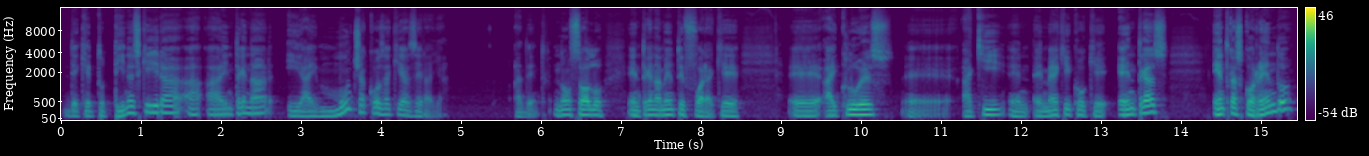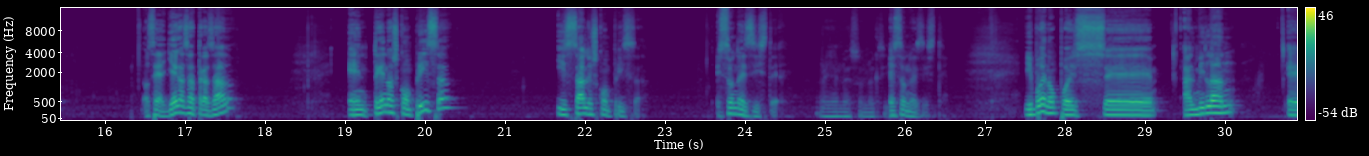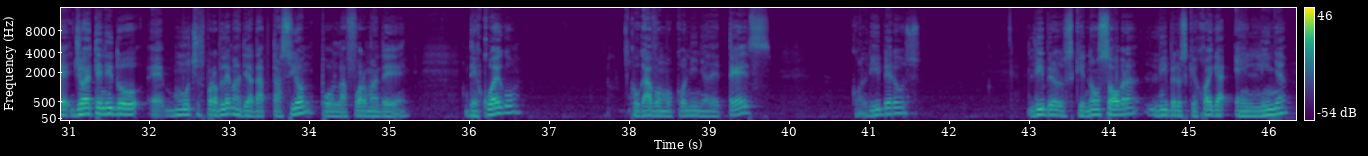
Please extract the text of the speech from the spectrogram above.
de que tú tienes que ir a, entrenar y hay mucha cosa que hacer allá adentro. No solo entrenamiento y fuera, que hay clubes aquí en, en México que entras, entras corriendo, o sea, llegas atrasado, entrenas con prisa y sales con prisa. Eso no existe. No, eso no existe. Eso no existe. Y bueno, pues eh, al Milán eh, yo he tenido eh, muchos problemas de adaptación por la forma de, de juego. Jugábamos con línea de tres, con líberos, líberos que no sobra, líberos que juega en línea.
